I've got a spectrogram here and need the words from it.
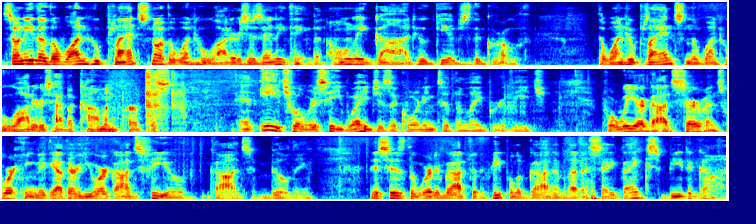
So neither the one who plants nor the one who waters is anything, but only God who gives the growth. The one who plants and the one who waters have a common purpose, and each will receive wages according to the labor of each. For we are God's servants working together. You are God's field, God's building. This is the word of God for the people of God, and let us say thanks be to God.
